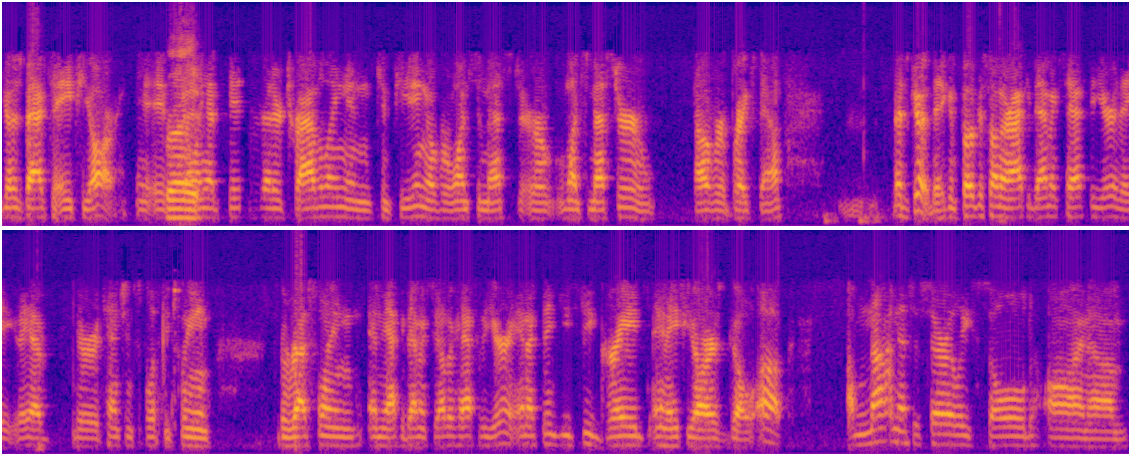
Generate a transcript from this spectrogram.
goes back to APR. If right. you only have kids that are traveling and competing over one semester or one semester or however it breaks down, that's good. They can focus on their academics half the year. They they have their attention split between the wrestling and the academics the other half of the year. And I think you see grades and APRs go up. I'm not necessarily sold on um,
